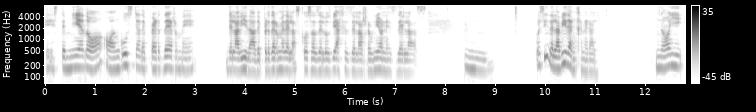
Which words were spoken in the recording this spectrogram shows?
este miedo o angustia de perderme de la vida, de perderme de las cosas, de los viajes, de las reuniones, de las, mm, pues sí, de la vida en general, ¿no? Y,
